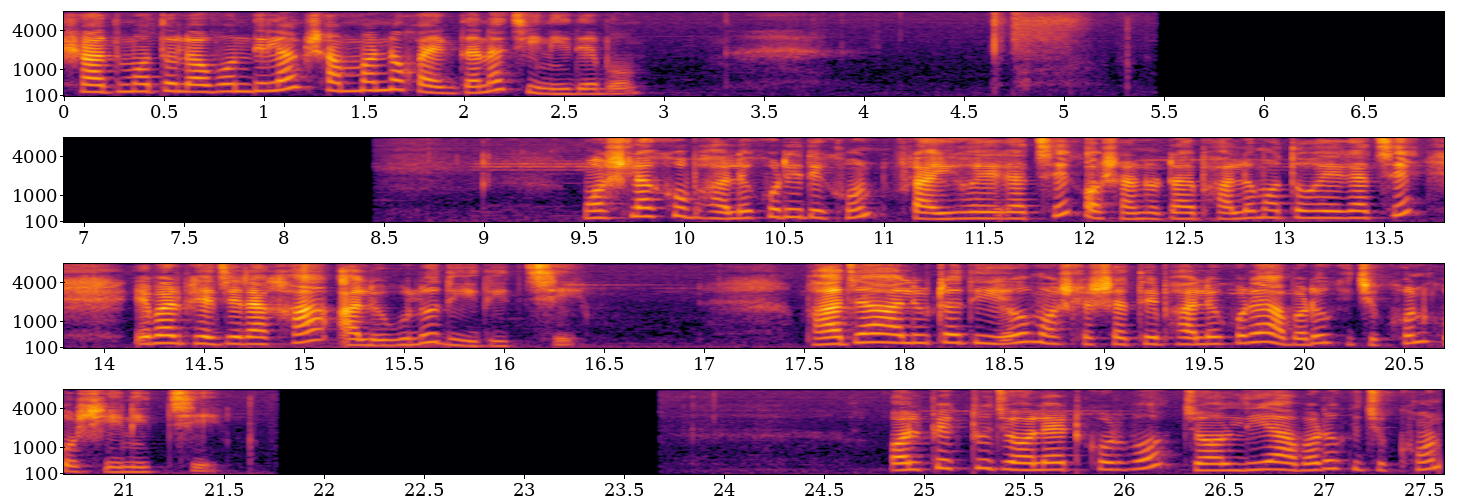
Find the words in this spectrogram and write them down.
স্বাদ মতো লবণ দিলাম, সামান্য কয়েক দানা চিনি দেব। মশলা খুব ভালো করে দেখুন ফ্রাই হয়ে গেছে, কষানোটা ভালো মতো হয়ে গেছে। এবার ভেজে রাখা আলুগুলো দিয়ে দিচ্ছি। ভাজা আলুটা দিয়েও মশলার সাথে ভালো করে আবারও কিছুক্ষণ কষিয়ে নিচ্ছি। অল্প একটু জল অ্যাড করব, জল দিয়ে আবারও কিছুক্ষণ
